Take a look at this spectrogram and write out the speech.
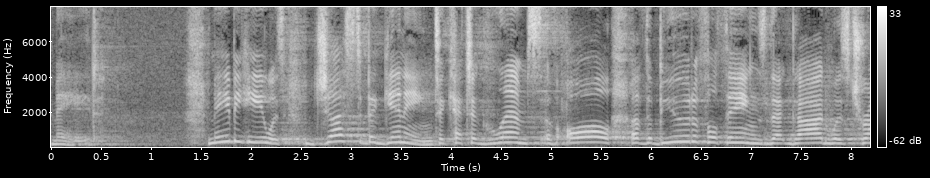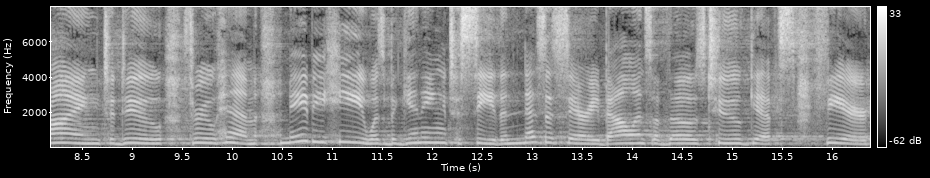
made. Maybe he was just beginning to catch a glimpse of all of the beautiful things that God was trying to do through him. Maybe he was beginning to see the necessary balance of those two gifts, fear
